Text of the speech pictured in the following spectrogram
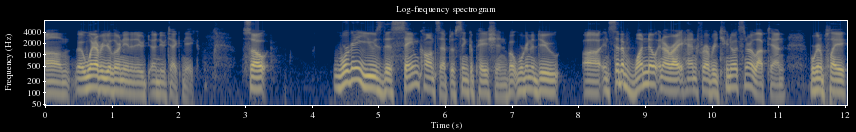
um, whenever you're learning a new, a new technique. So we're going to use this same concept of syncopation, but we're going to do, uh, instead of one note in our right hand for every two notes in our left hand, we're going to play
